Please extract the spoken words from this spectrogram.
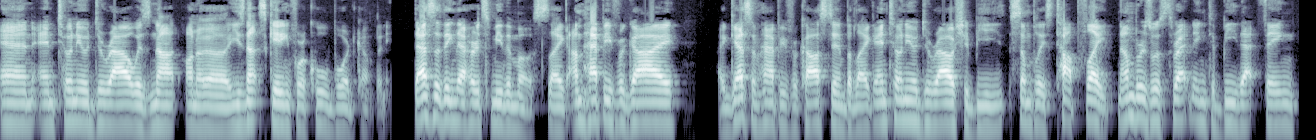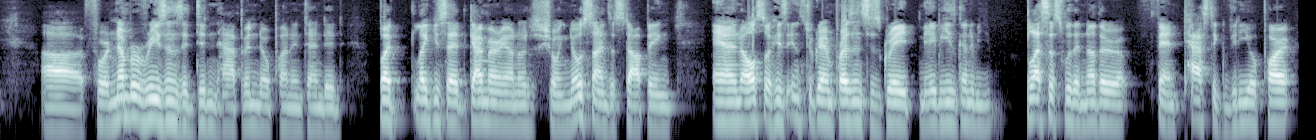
and Antonio Durao is not on a he's not skating for a cool board company. That's the thing that hurts me the most. Like I'm happy for Guy. I guess I'm happy for Koston, but like Antonio Durao should be someplace top flight. Numbers was threatening to be that thing. Uh, for a number of reasons, it didn't happen, no pun intended. But like you said, Guy Mariano is showing no signs of stopping. And also his Instagram presence is great. Maybe he's going to be bless us with another fantastic video part.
